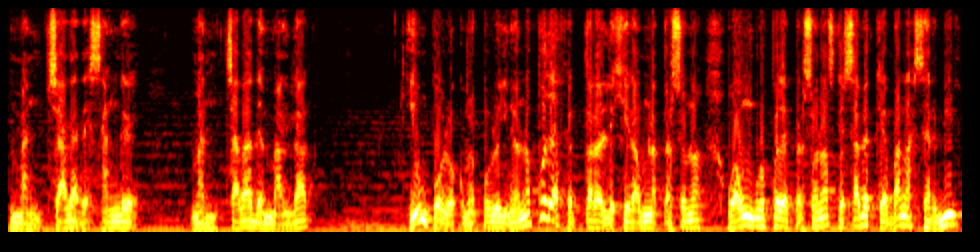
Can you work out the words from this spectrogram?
manchada de sangre, manchada de maldad. Y un pueblo como el pueblo guineano no puede aceptar elegir a una persona o a un grupo de personas que sabe que van a servir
